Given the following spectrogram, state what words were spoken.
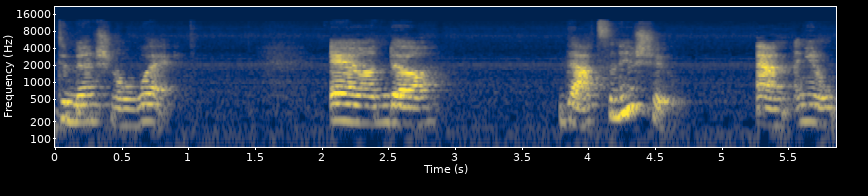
dimensional way. And uh, that's an issue. And, and, you know,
